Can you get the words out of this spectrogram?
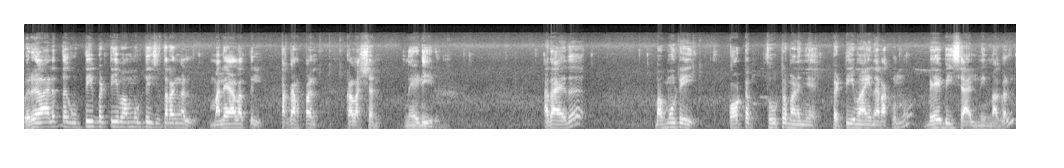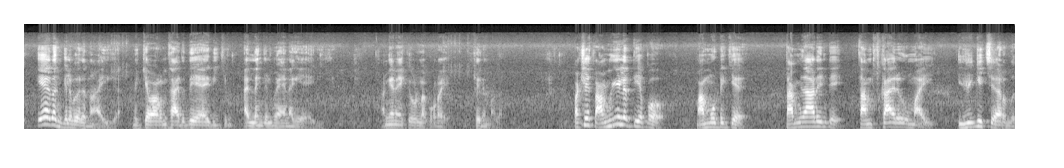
ഒരു കാലത്ത് കുട്ടി പെട്ടി മമ്മൂട്ടി ചിത്രങ്ങൾ മലയാളത്തിൽ തകർപ്പൻ കളക്ഷൻ നേടിയിരുന്നു. അതായത് മമ്മൂട്ടി കോട്ടം സൂട്ടമണിഞ്ഞ് പെട്ടിയുമായി നടക്കുന്നു. ബേബി ശാലിനി മകൾ ഏതെങ്കിലും ഒരു നായിക. മിക്കവാറും സാരഥിയായിരിക്കും അല്ലെങ്കിൽ മേനകയായിരിക്കും. അങ്ങനെയൊക്കെയുള്ള കുറേ സിനിമകൾ. പക്ഷേ തമിഴിലെത്തിയപ്പോൾ മമ്മൂട്ടിക്ക് തമിഴ്നാടിന്റെ സംസ്കാരവുമായി ഇഴുകിച്ചേർന്ന്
